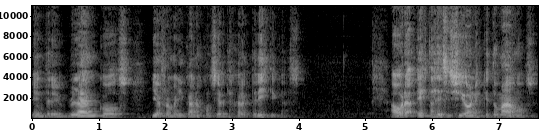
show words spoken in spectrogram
entre blancos y afroamericanos con ciertas características. Ahora, estas decisiones que tomamos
